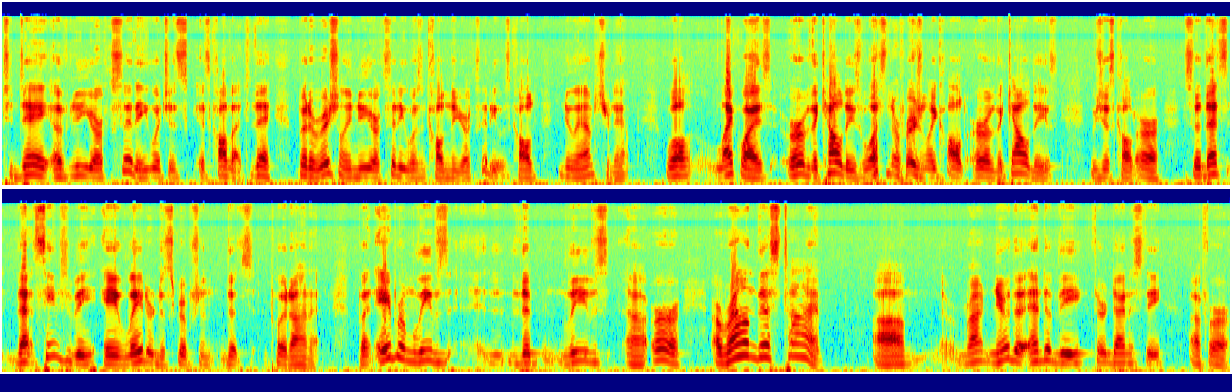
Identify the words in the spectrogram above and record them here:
today of New York City, which is it's called that today. But originally, New York City wasn't called New York City. It was called New Amsterdam. Well, likewise, Ur of the Chaldees wasn't originally called Ur of the Chaldees. It was just called Ur. So that's that seems to be a later description that's put on it. But Abram leaves the leaves uh, Ur around this time, um, around near the end of the third dynasty of Ur.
